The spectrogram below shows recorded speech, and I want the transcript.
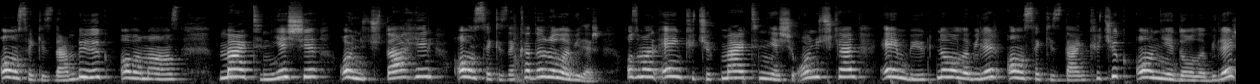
18'den büyük olamaz. Mert'in yaşı 13 dahil 18'e kadar olabilir. O zaman en küçük Mert'in yaşı 13 iken en büyük ne olabilir? 18'den küçük 17 olabilir.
